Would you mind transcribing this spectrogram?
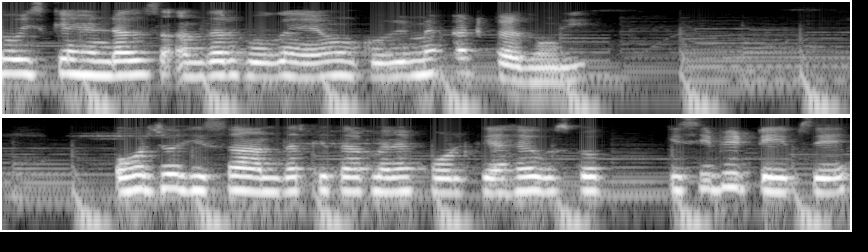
जो इसके हैंडल्स अंदर हो गए हैं, उनको भी मैं कट कर दूँगी। और जो हिस्सा अंदर की तरफ़ मैंने फोल्ड किया है, उसको किसी भी टेप से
